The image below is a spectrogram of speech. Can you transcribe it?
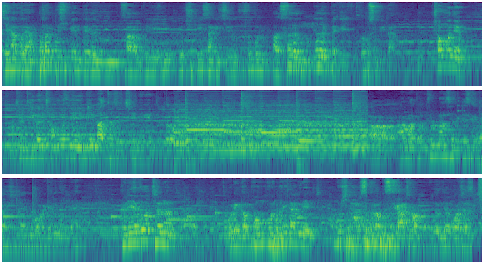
지난번에 한 8, 90명 되던 사람들이 60대 이상이 지금 20, 아, 38배가 없습니다. 총무님, 김기근 총무님이 맡아서 진행해 주도록 어, 아마도 불만스럽게 생각하실지 모르겠는데 그래도 저는 우리가 본부 회장님 무시할 수가 없어가지고 먼저 모셨습니다.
